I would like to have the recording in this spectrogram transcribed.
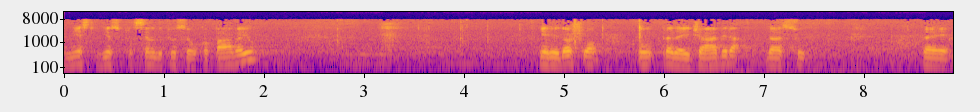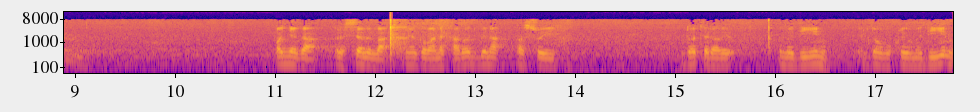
Na mjestu gdje su preselili, tu se ukopavaju, jer je došlo u predaji Džabira da su da je od njega preselila njegova neka rodbina, pa su ih dotjerali u Medinu, ili dovukli u Medinu,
